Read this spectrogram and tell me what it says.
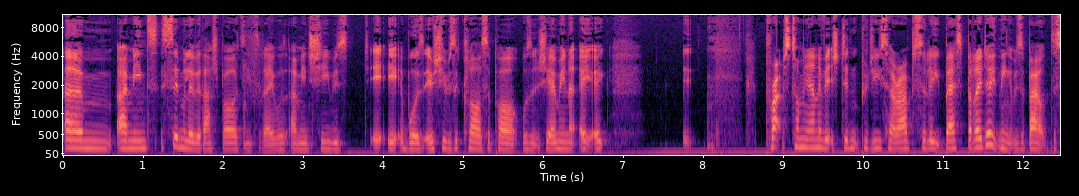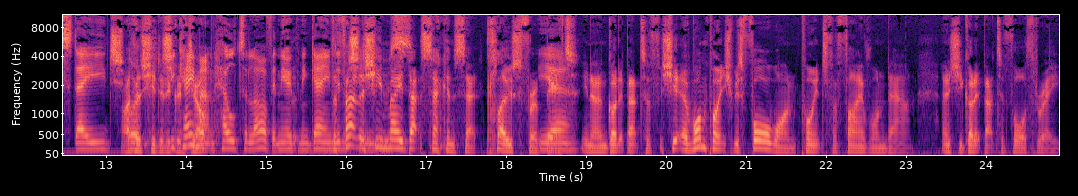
Um, I mean, similar with Ash Barty today. Was I mean, she was. It, it was. She was a class apart, wasn't she? I mean, I, I, it, perhaps Tomljanovic didn't produce her absolute best, but I don't think it was about the stage. I thought she did a good came job. out and held to love in the opening game. the fact she? that she was- made that second set close for a Yeah. bit, you know, and got it back to she at one point she was four one points for five one down, and she got it back to four three.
